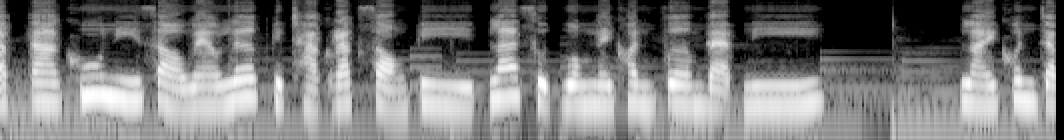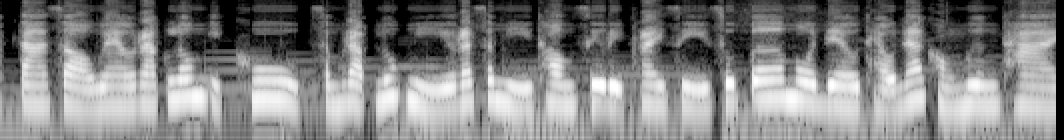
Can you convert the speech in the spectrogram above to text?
จับตาคู่นี้สอแววเลิกปิดฉากรักสองปี ล่าสุดวงในคอนเฟิร์มแบบนี้ หลายคนจับตาสอแววรักล่มอีกคู่สำหรับลูกหมีรัศมีทองสิริไพรศรีซูเปอร์โมเดลแถวหน้าของเมืองไทย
